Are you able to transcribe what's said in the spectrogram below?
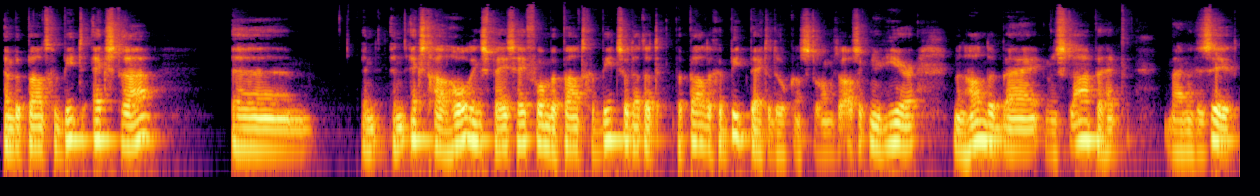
een bepaald gebied extra Ehm, een, een, extra holding space heeft voor een bepaald gebied, zodat het bepaalde gebied beter door kan stromen. Zoals ik nu hier mijn handen bij mijn slapen heb, bij mijn gezicht,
